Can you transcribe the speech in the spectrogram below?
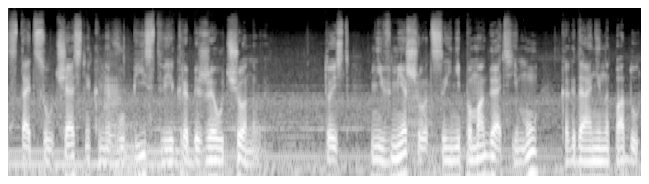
стать соучастниками в убийстве и грабеже ученого. То есть не вмешиваться и не помогать ему, когда они нападут.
